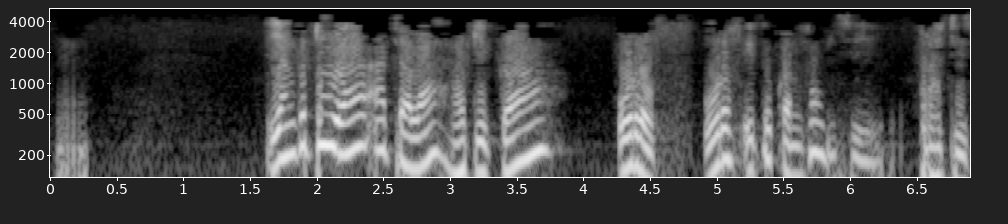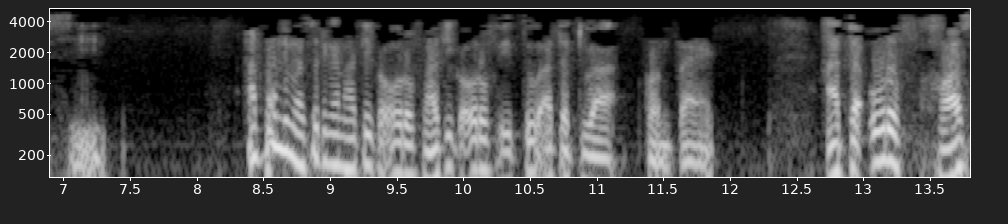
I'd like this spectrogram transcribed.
Ya. yang kedua adalah hakikat uruf. Uruf itu konvensi tradisi. Apa yang dimaksud dengan hakikat uruf? Hakikat uruf itu ada dua konteks. Ada uruf khas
